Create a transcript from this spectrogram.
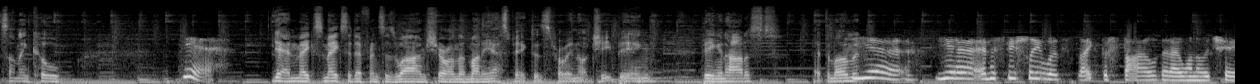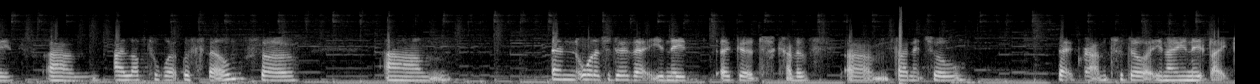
something cool. Yeah. Yeah, and makes makes a difference as well. I'm sure on the money aspect, it's probably not cheap being being an artist at the moment. Yeah, yeah, and especially with like the style that I want to achieve um, I love to work with film, so um, in order to do that, you need a good kind of um, financial background to do it. You know, you need like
